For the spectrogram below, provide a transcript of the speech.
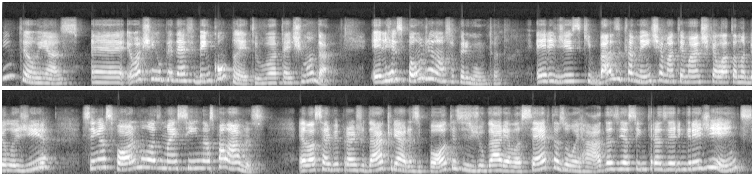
Então, Yas, é, eu achei um PDF bem completo, eu vou até te mandar. Ele responde a nossa pergunta. Ele diz que basicamente a matemática ela está na biologia sem as fórmulas, mas sim nas palavras. Ela serve para ajudar a criar as hipóteses, julgar elas certas ou erradas e assim trazer ingredientes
